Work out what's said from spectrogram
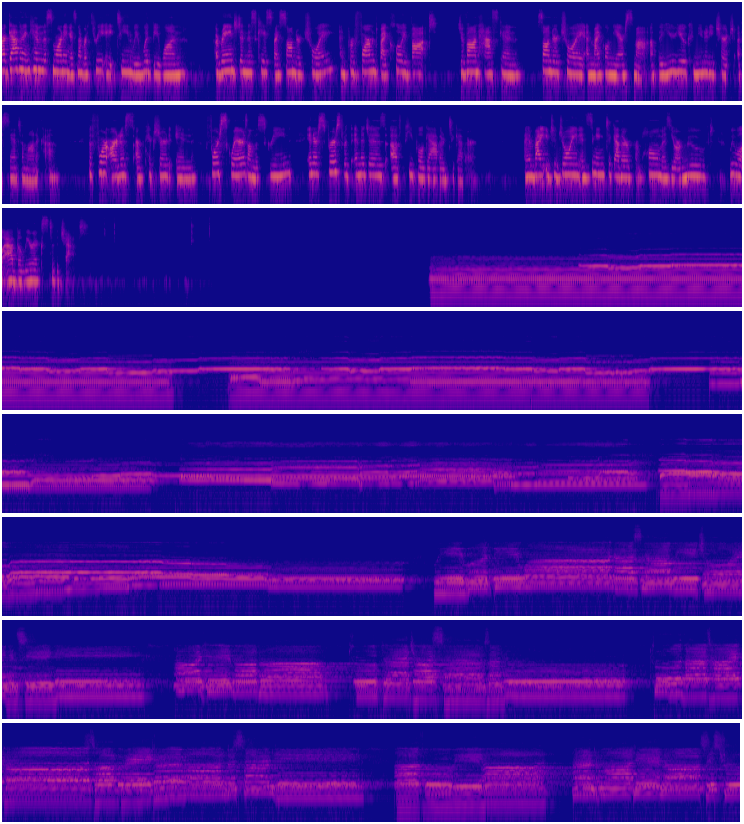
Our gathering hymn this morning is number 318, We Would Be One, arranged in this case by Sonder Choi and performed by Chloe Vaught, Javon Haskin, Sonder Choi, and Michael Miersma of the UU Community Church of Santa Monica. The four artists are pictured in four squares on the screen, interspersed with images of people gathered together. I invite you to join in singing together from home as you are moved we will add the lyrics to the chat. is true.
